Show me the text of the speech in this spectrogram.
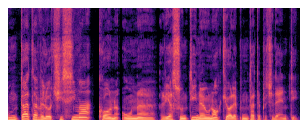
Puntata velocissima con un riassuntino e un occhio alle puntate precedenti.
